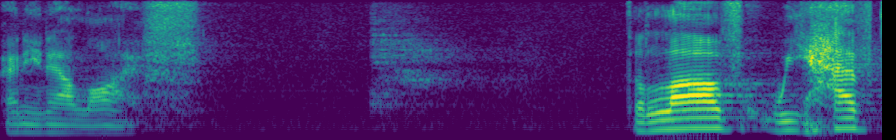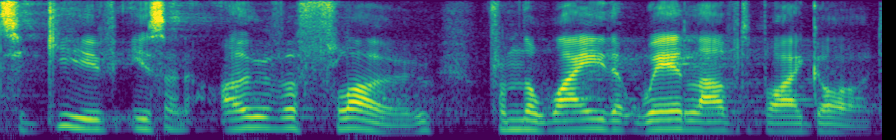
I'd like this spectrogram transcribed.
and in our life. The love we have to give is an overflow from the way that we're loved by God.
